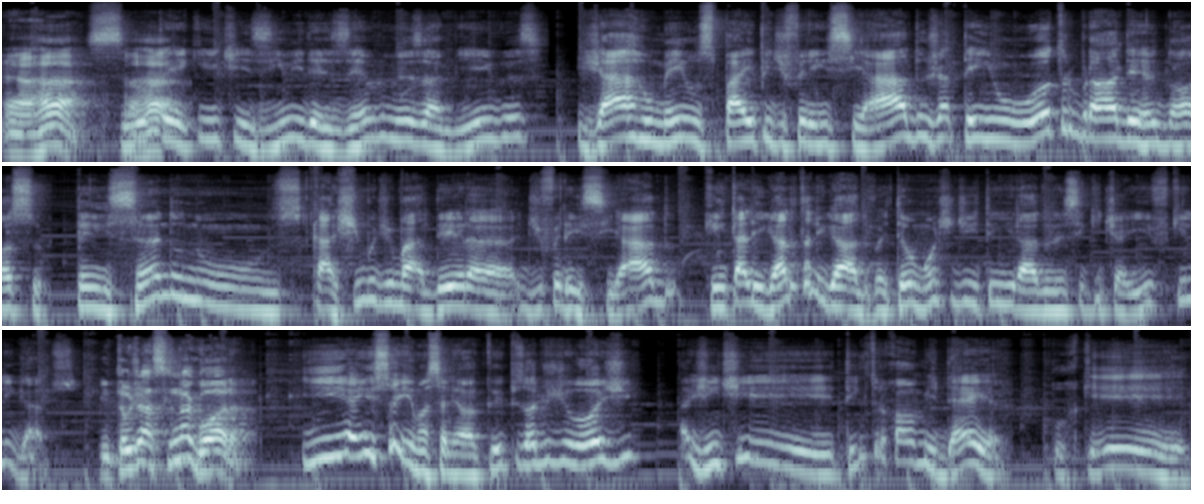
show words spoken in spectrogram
Aham. Super aham. kitzinho em dezembro, meus amigos. Já arrumei uns pipe diferenciados, já tem um outro brother nosso pensando nos cachimbo de madeira diferenciado. Quem tá ligado, tá ligado. Vai ter um monte de item irado nesse kit aí, fiquem ligados. Então já assina agora. E é isso aí, Marcelinho. O episódio de hoje a gente tem que trocar uma ideia, porque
